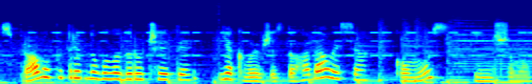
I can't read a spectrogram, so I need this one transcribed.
справу потрібно було доручити, як ви вже здогадалися, комусь іншому.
